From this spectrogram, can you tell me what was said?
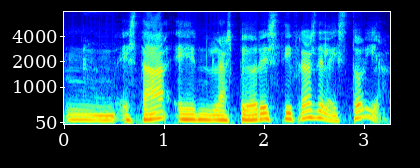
mm, está en las peores cifras de la historia.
